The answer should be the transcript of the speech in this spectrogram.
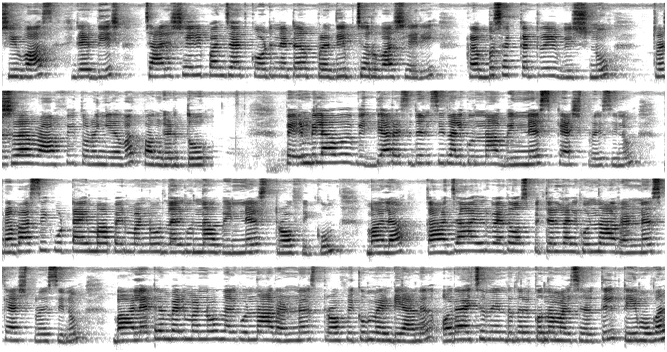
Sivas Ratheesh Chalissery panchayat coordinator Pradeep Cheruvassery club secretary Vishnu treasurer Rafi തുടങ്ങിയവർ പങ്കെടുത്തു. പെരുമ്പിലാവ് വിദ്യാ റെസിഡൻസി നൽകുന്ന വിന്നേഴ്സ് ക്യാഷ് പ്രൈസിനും പ്രവാസി കൂട്ടായ്മ പെരുമണ്ണൂർ നൽകുന്ന വിന്നേഴ്സ് ട്രോഫിക്കും മല കാജ ആയുർവേദ ഹോസ്പിറ്റൽ നൽകുന്ന റണ്ണേഴ്സ് ക്യാഷ് പ്രൈസിനും ബാലേട്ടൻ പെരുമണ്ണൂർ നൽകുന്ന റണ്ണേഴ്സ് ട്രോഫിക്കും വേണ്ടിയാണ് ഒരാഴ്ച നീണ്ടു നിൽക്കുന്ന മത്സരത്തിൽ ടീമുകൾ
